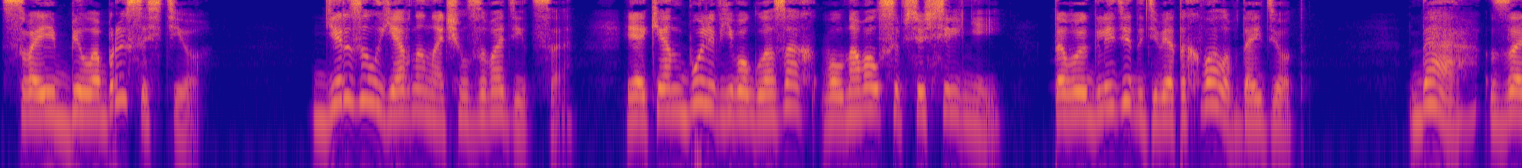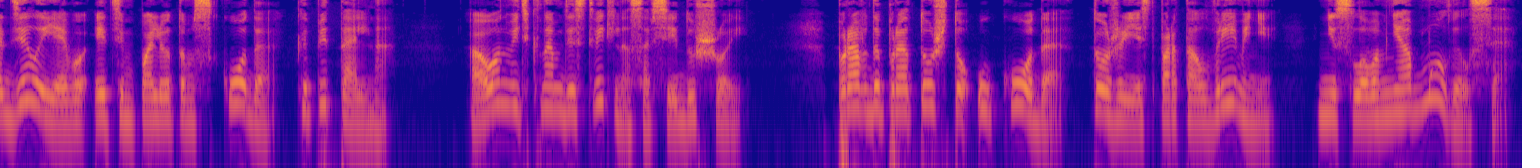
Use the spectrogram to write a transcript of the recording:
Своей белобрысостью? Гирзл явно начал заводиться, и океан боли в его глазах волновался все сильней. Того и гляди, до девятых валов дойдет. Да, задела я его этим полетом с кода капитально. А он ведь к нам действительно со всей душой. Правда, про то, что у кода тоже есть портал времени, ни словом не обмолвился —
